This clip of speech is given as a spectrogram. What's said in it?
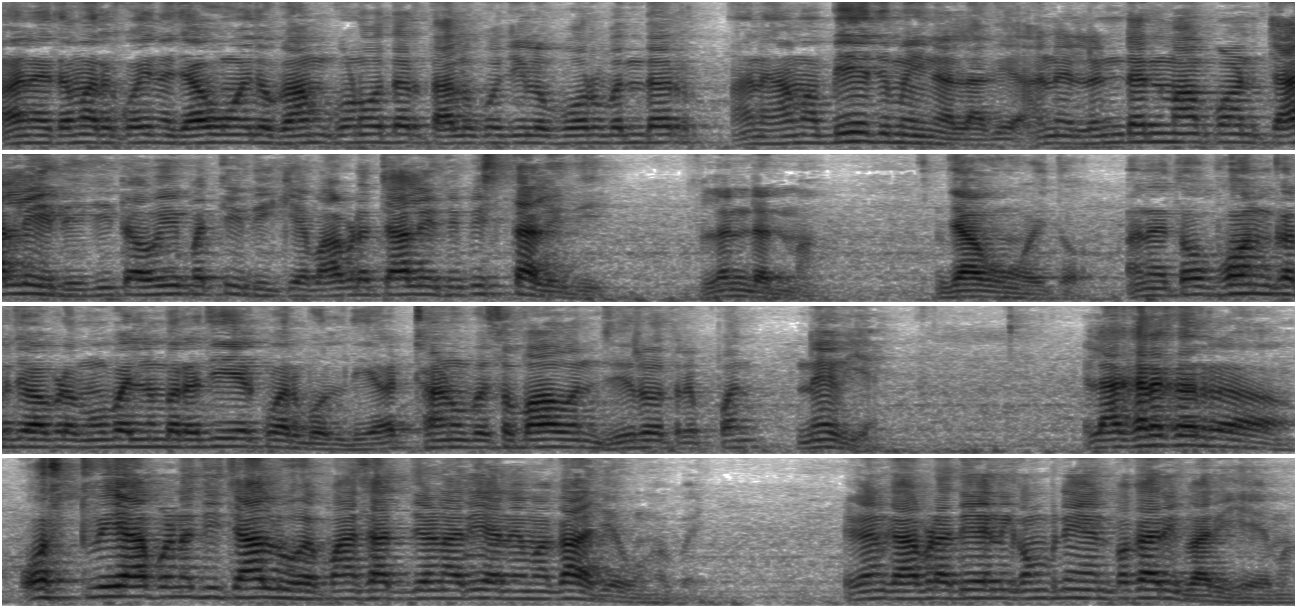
અને તમારે કોઈને જવું હોય તો ગામ કુણોદર, તાલુકો જિલ્લો પોરબંદર. અને આમાં બે જ મહિના લાગે. અને લંડનમાં પણ ચાલી દી જીતો હવે પચીસ દી કે, આપણે ચાલીસથી પિસ્તાલી દી લંડનમાં. જવું હોય તો. અને તો ફોન કરજો, આપણે મોબાઈલ નંબર હજી એકવાર બોલી દઈએ. અઠ્ઠાણું બસો બાવન જીરો ત્રેપન નેવ્યા એટલે આ ખરેખર ઓસ્ટ્રિયા પણ હજી ચાલુ હોય. પાંચ સાત જણા રહ્યા અને એમાં ગા જેવું હોય ભાઈ. કારણ કે આપણા દેહની કંપની એને પગારી ભારી છે એમાં.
